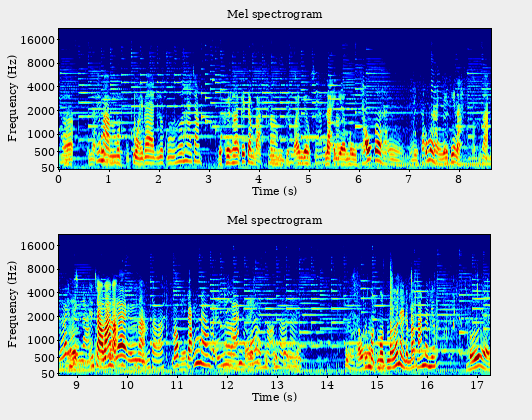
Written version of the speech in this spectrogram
Vâng. Đó. Lại Thế mà một buổi về được hơn 200 được hơn hai cái trăm bạc Vâng, được 200 bao nhiêu đấy. lại Vâng. à, 16 mớ hành 16 mớ hành như thế này Dạ. Đấy. Em, em chào bác ạ. Dạ, em chào bác. bóc trắng ra vậy mới Vâng, bán đấy. được Trắng nõn ra này. 16 Cứ một một mớ này là bác bán bao nhiêu? mớ này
